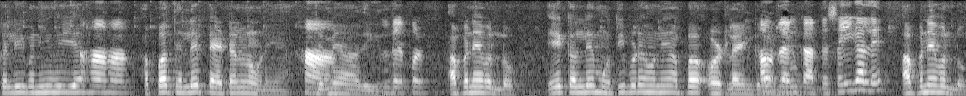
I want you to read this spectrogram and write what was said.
ਕੱਲੀ ਬਣੀ ਹੋਈ ਆ। ਹਾਂ ਹਾਂ। ਆਪਾਂ ਥੱਲੇ ਪੈਟਰਨ ਲਾਉਣੇ ਆ। ਜਿਵੇਂ ਆ ਦੀ ਬਿਲਕੁਲ। ਆਪਣੇ ਵੱਲੋਂ। ਇਹ ਕੱਲੇ ਮੋਤੀ ਬੜੇ ਹੋਣੇ ਆ ਆਪਾਂ ਆਊਟਲਾਈਨ ਕਰਾਉਣੇ ਆਊਟਲਾਈਨ ਕਰਦੇ ਸਹੀ ਗੱਲ ਏ। ਆਪਣੇ ਵੱਲੋਂ।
